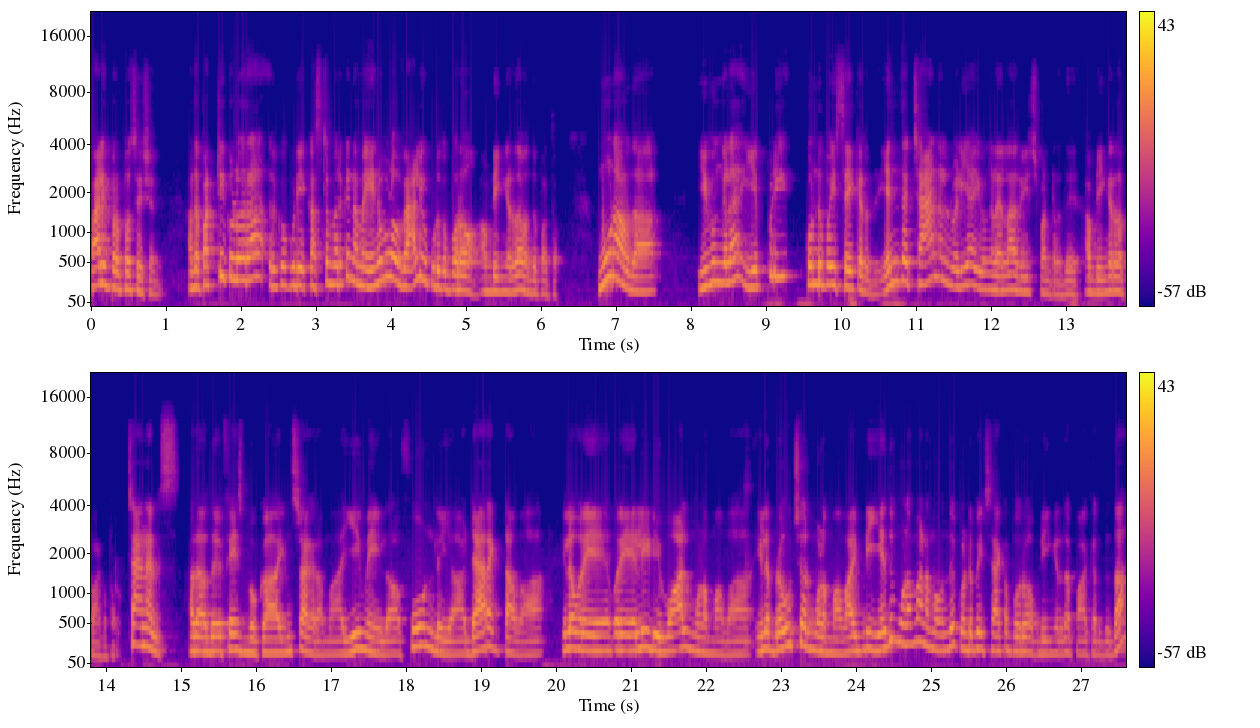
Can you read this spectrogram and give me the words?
வேல்யூ ப்ரப்போசேஷன் அந்த பர்டிகுலராக இருக்கக்கூடிய கஸ்டமருக்கு நம்ம எவ்வளோ வேல்யூ கொடுக்க போகிறோம் அப்படிங்கிறத வந்து பார்த்தோம். மூணாவதாக இவங்களை எப்படி கொண்டு போய் சேர்க்கறது? எந்த சேனல் வழியாக இவங்களெல்லாம் ரீச் பண்ணுறது அப்படிங்கிறத பார்க்க போகிறோம் சேனல்ஸ் அதாவது ஃபேஸ்புக்கா இன்ஸ்டாகிராமா இமெயிலா ஃபோன்லேயா டேரெக்டாவா இல்லை ஒரு ஒரு எல்இடி வால் மூலமாவா? இல்லை ப்ரௌச்சர் மூலமாவா? இப்படி எது மூலமாக நம்ம வந்து கொண்டு போய் சேர்க்க போகிறோம் அப்படிங்கிறத பார்க்கறது தான்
